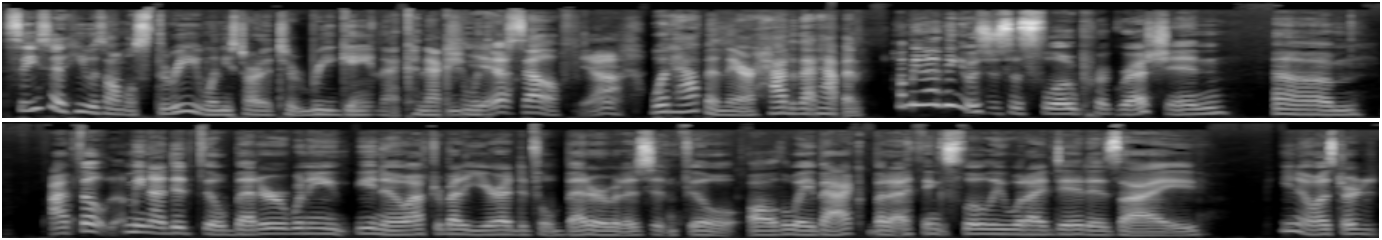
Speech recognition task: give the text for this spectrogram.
So you said he was almost three when he started to regain that connection with Yeah. yourself. Yeah. What happened there? How did that happen? I mean, I think it was just a slow progression. Um, I felt, I mean, I did feel better when he, you know, after about a year, I did feel better, but I just didn't feel all the way back. But I think slowly what I did is I, you know, I started,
